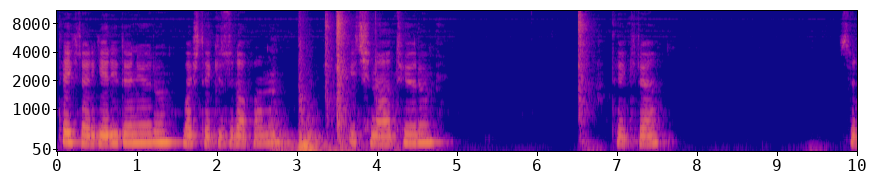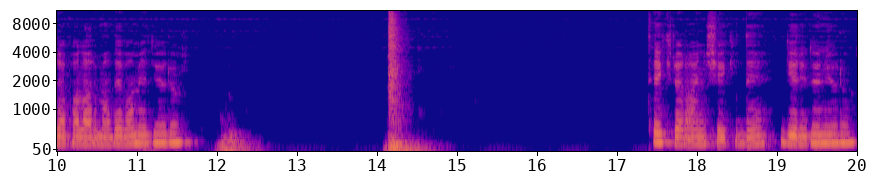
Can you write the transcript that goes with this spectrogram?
Tekrar geri dönüyorum. Baştaki zürafamın içine atıyorum. Tekrar zürafalarıma devam ediyorum. Tekrar aynı şekilde geri dönüyorum.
